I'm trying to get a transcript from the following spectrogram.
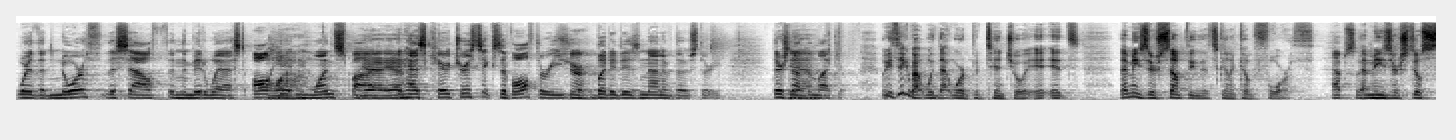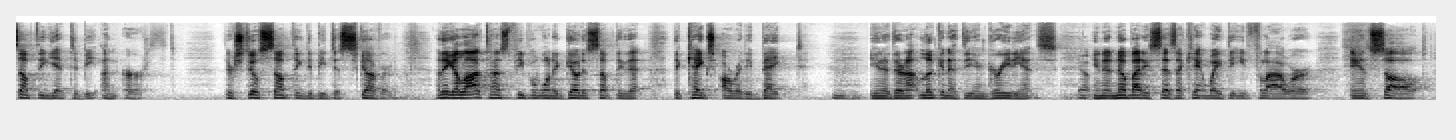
where the North, the South, and the Midwest all hit in one spot, Yeah, yeah. and has characteristics of all three. Sure. but it is none of those three. There's nothing Yeah. like it. When you think about what that word potential, it, it's that means there's something that's going to come forth. Absolutely. That means there's still something yet to be unearthed. There's still something to be discovered. I think a lot of times people want to go to something that the cake's already baked. You know, they're not looking at the ingredients. Mm-hmm. Yep. You know, nobody says I can't wait to eat flour and salt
